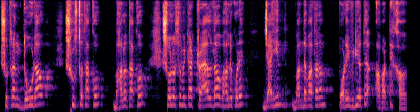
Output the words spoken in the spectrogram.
সুতরাং দৌড়াও, সুস্থ থাকো, ভালো থাকো। ষোলোশো মিটার ট্রায়াল দাও ভালো করে। জয় হিন্দ, বান্দে মাতারাম। পরের ভিডিওতে আবার দেখা হবে।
